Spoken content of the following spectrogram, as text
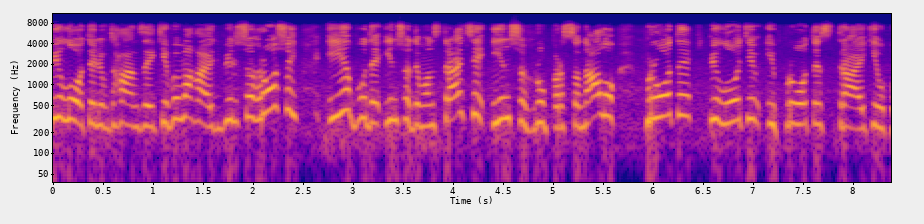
пілоти Люфтганзи, які вимагають більше грошей, і буде інша демонстрація інших груп персоналу проти пілотів і проти страйків.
